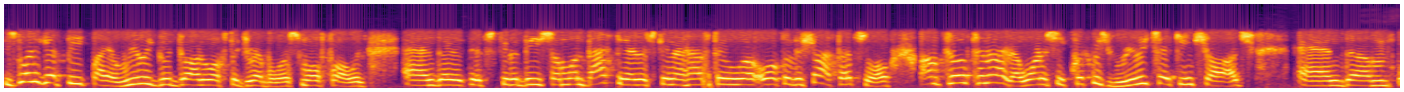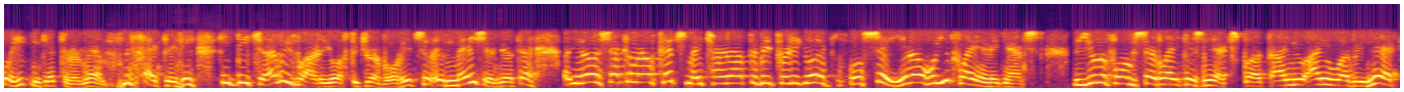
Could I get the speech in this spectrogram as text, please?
He's going to get beat by a really good guard off the dribble, a small forward, and uh, it's going to be someone back there that's going to have to uh, alter the shot. That's all. I'm thrilled tonight. I want to see Quickley's really taking charge, and um, boy, he can get to the rim. he he beats everybody off the dribble. It's amazing. Uh, you know, the second round picks may turn out to be pretty good. We'll see. You know who you playing against? The uniform said Lakers Knicks, but I knew I knew every Knick.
